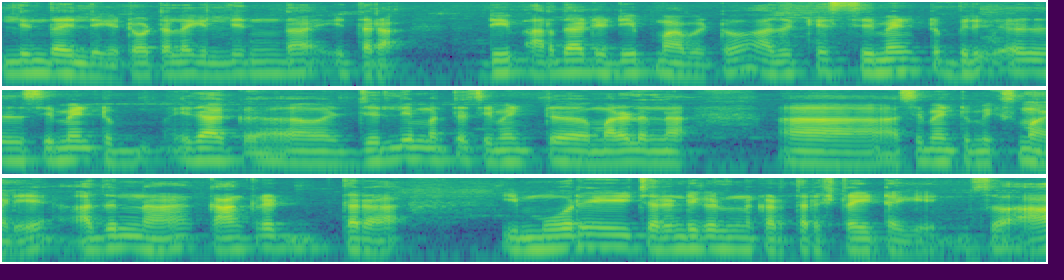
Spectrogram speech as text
ಇಲ್ಲಿಂದ ಇಲ್ಲಿಗೆ ಟೋಟಲಾಗಿ ಇಲ್ಲಿಂದ ಈ ಥರ ಡೀಪ್ ಅರ್ಧ ಅಡಿ ಡೀಪ್ ಮಾಡಿಬಿಟ್ಟು ಅದಕ್ಕೆ ಸಿಮೆಂಟ್ ಬ್ರಿ ಸಿಮೆಂಟ್ ಇದಾಕ ಜಲ್ಲಿ ಮತ್ತು ಸಿಮೆಂಟ್ ಮರಳನ್ನು ಸಿಮೆಂಟ್ ಮಿಕ್ಸ್ ಮಾಡಿ ಅದನ್ನು ಕಾಂಕ್ರೀಟ್ ಥರ ಈ ಮೋರಿ ಚರಂಡಿಗಳನ್ನ ಕಟ್ತಾರೆ ಸ್ಟ್ರೈಟಾಗಿ ಸೊ ಆ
